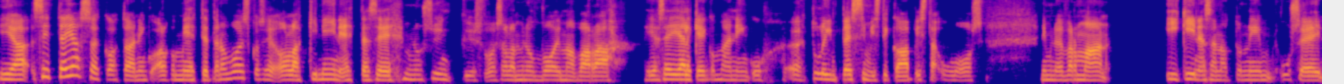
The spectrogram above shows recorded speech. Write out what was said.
Ja sitten jossain kohtaa niin alkoi miettiä, että no voisiko se ollakin niin, että se minun synkkyys voisi olla minun voimavara. Ja sen jälkeen, kun mä niin kuin tulin pessimistikaapista ulos, niin minun ei varmaan ikinä sanottu niin usein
